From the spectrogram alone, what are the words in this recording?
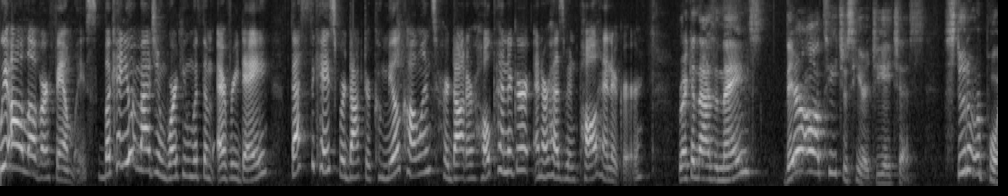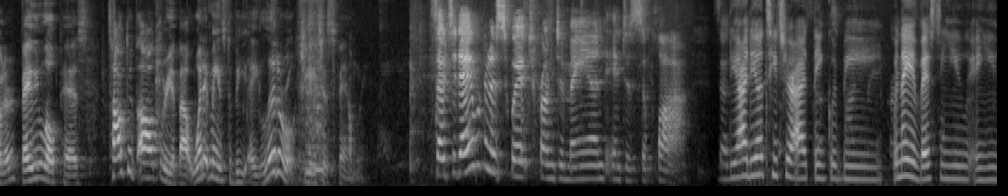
We all love our families, but can you imagine working with them every day? That's the case for Dr. Camille Collins, her daughter Hope Henniger, and her husband Paul Henniger. Recognize the names? They're all teachers here at GHS. Student reporter Bailey Lopez talked with all three about what it means to be a literal GHS family. So today we're going to switch from demand into supply. So the ideal teacher I think would be when they invest in you and you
